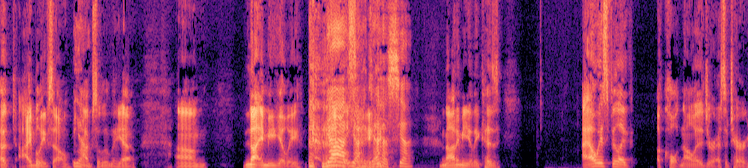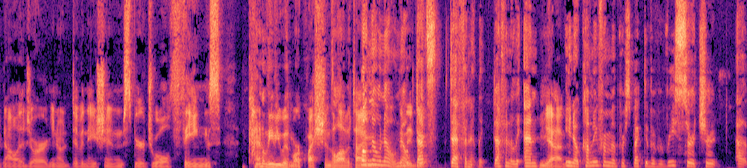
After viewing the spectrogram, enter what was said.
Uh, I believe so. Yeah. absolutely. Yeah. Um, not immediately. Yeah, yeah, yes, yeah. Not immediately, because I always feel like occult knowledge or esoteric knowledge or you know divination, spiritual things, kind of leave you with more questions a lot of the time. Well, no, no, no. That's definitely, definitely. And, yeah, you know, coming from a perspective of a researcher, uh,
